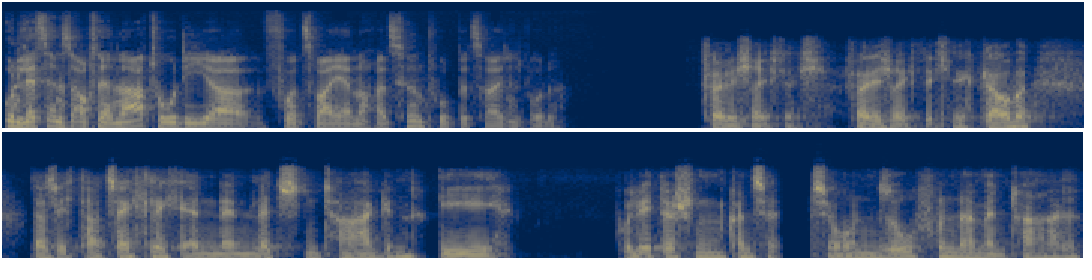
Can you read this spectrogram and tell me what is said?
und letztendlich auch der NATO, die ja vor zwei Jahren noch als Hirntod bezeichnet wurde. Völlig richtig, völlig richtig. Ich glaube, dass sich tatsächlich in den letzten Tagen die politischen Konzeptionen so fundamental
